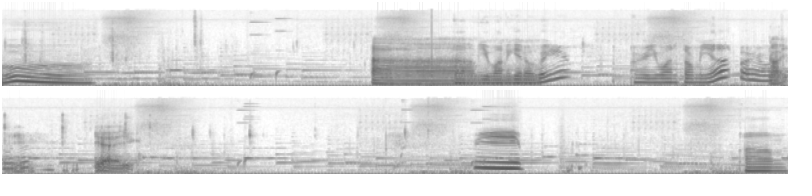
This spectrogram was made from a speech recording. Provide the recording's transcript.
Ooh. Um, Um, you want to get over here? Or you want to throw me up? Or No, you, yeah, you, Beep. Um.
